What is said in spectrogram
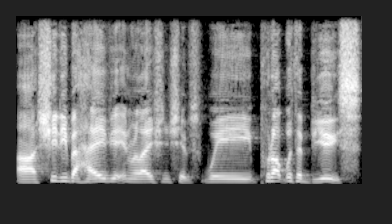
uh, shitty behavior in relationships. We put up with abuse.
